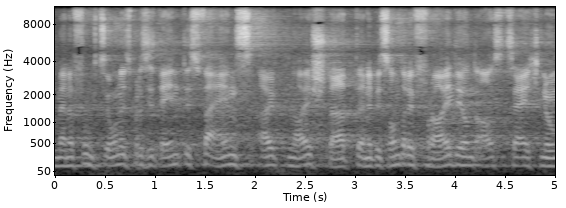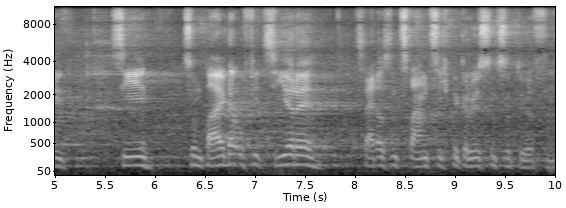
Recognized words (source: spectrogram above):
in meiner Funktion als Präsident des Vereins Alt-Neustadt eine besondere Freude und Auszeichnung, Sie zum Ball der Offiziere 2020 begrüßen zu dürfen.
